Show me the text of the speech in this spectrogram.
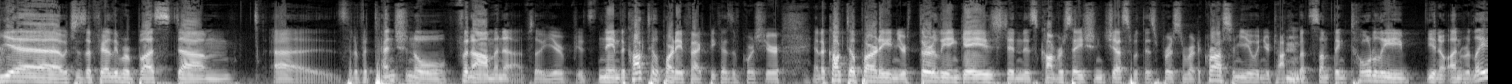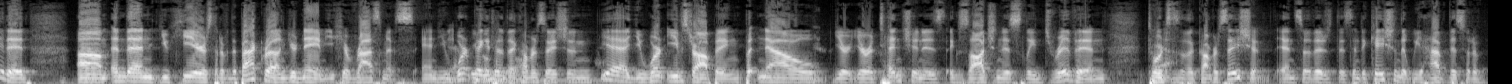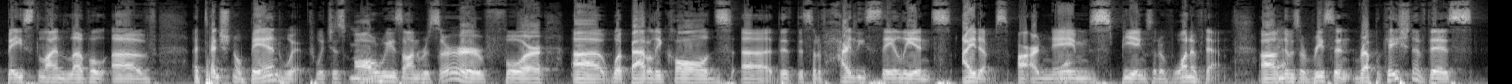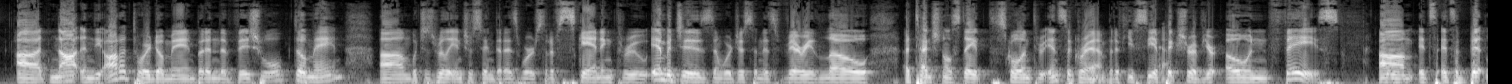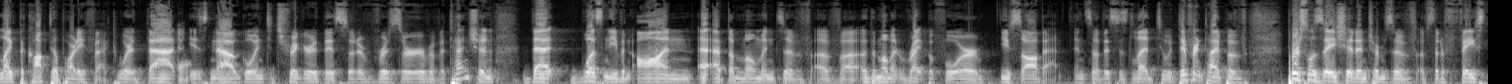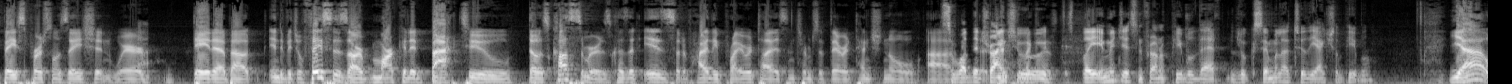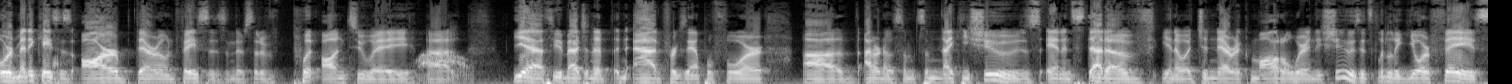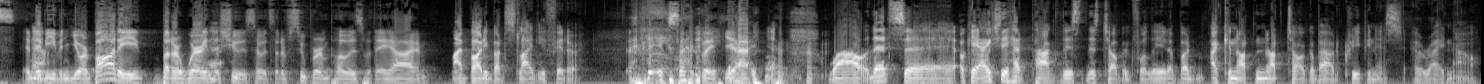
yeah, which is a fairly robust um, uh, sort of attentional phenomena. So you're it's named the cocktail party effect because, of course, you're in a cocktail party and you're thoroughly engaged in this conversation just with this person right across from you, and you're talking mm. about something totally you know unrelated. Um, and then you hear sort of in the background your name. You hear Rasmus, and you yeah, weren't paying attention to that conversation. Yeah, you weren't eavesdropping, but now yeah. your your attention is exogenously driven towards yeah. this other conversation. And so there's this indication that we have this sort of baseline level of attentional bandwidth, which is mm. always on reserve for uh, what Baddeley called uh, the, the, sort of highly salient items, our, names yeah. being sort of one of them. Um, yeah. There was a recent replication of this uh, not in the auditory domain, but in the visual domain, um, which is really interesting. That as we're sort of scanning through images and we're just in this very low attentional state scrolling through Instagram, but if you see a yeah. picture of your own face, um, it's it's a bit like the cocktail party effect, where that yeah. is now going to trigger this sort of reserve of attention that wasn't even on at the moment of of uh, the moment right before you saw that, and so this has led to a different type of personalization in terms of, of sort of face based personalization, where yeah data about individual faces are marketed back to those customers because it is sort of highly prioritized in terms of their attentional. Uh, so what they're trying to mechanism. display images in front of people that look similar to the actual people. Yeah, or in many cases are their own faces, and they're sort of put onto a. Uh, wow. Uh, yeah, so you imagine a, an ad, for example, for uh, I don't know, some some Nike shoes, and instead of you know a generic model wearing these shoes, it's literally your face and yeah. maybe even your body, but are wearing yeah. the shoes. So it's sort of superimposed with AI. My body, but slightly fitter. exactly. Yeah. yeah. Wow, that's uh, okay. I actually had parked this this topic for later, but I cannot not talk about creepiness uh, right now.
